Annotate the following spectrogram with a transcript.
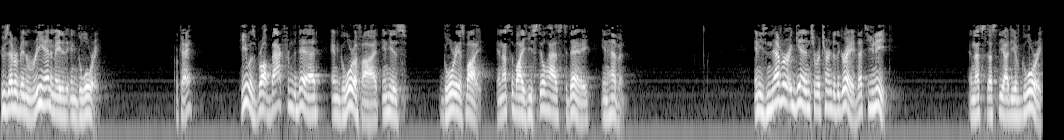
who's ever been reanimated in glory. Okay? He was brought back from the dead and glorified in his glorious body. And that's the body he still has today in heaven. And he's never again to return to the grave. That's unique. And that's, that's the idea of glory.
